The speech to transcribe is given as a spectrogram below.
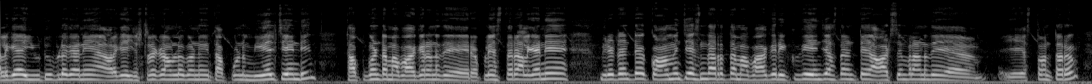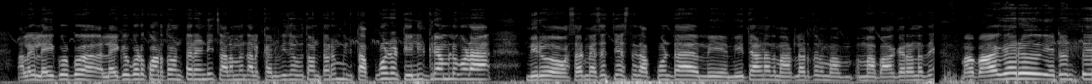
అలాగే యూట్యూబ్లో కానీ అలాగే ఇన్స్టాగ్రామ్లో కానీ తప్పకుండా మెయిల్ చేయండి. తప్పకుండా మా బాగారు అన్నది రిప్లై ఇస్తారు. అలాగనే మీరు ఏంటంటే కామెంట్ చేసిన తర్వాత మా బాగారు ఎక్కువగా ఏం చేస్తారంటే ఆర్ట్ సింబల్ అన్నది ఇస్తూ ఉంటారు. అలాగే లైక్ కూడా లైక్ కూడా కొడుతూ ఉంటారండి. చాలామంది అలా కన్ఫ్యూజ్ అవుతూ ఉంటారు. మీకు తప్పకుండా టెలిగ్రామ్లో కూడా మీరు ఒకసారి మెసేజ్ చేస్తే తప్పకుండా మీ మీతో అన్నది మాట్లాడతారు మా మా బాగారు అన్నది. మా బాగారు ఏంటంటే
